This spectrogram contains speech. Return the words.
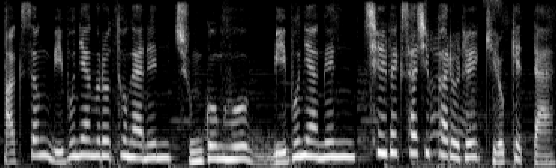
악성 미분양으로 통하는 준공후 미분양은 748호를 기록했다.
